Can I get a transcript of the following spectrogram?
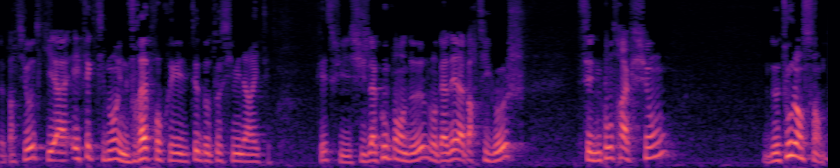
la partie haute qui a effectivement une vraie propriété d'autosimilarité. si, je la coupe en deux, vous regardez la partie gauche, c'est une contraction de tout l'ensemble.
